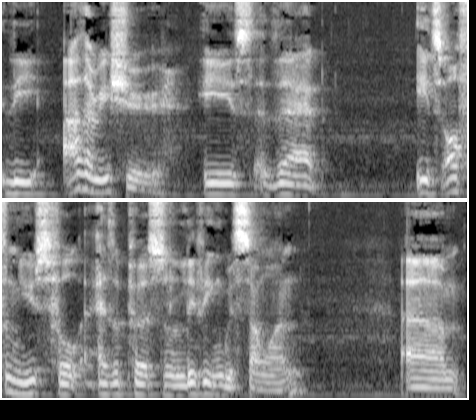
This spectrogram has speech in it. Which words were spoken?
the other issue is that it's often useful as a person living with someone um,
